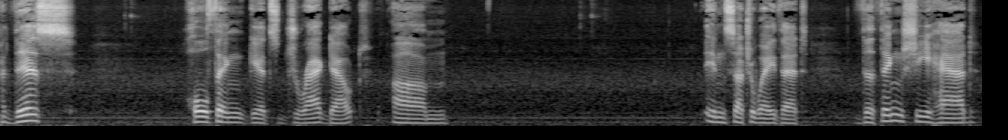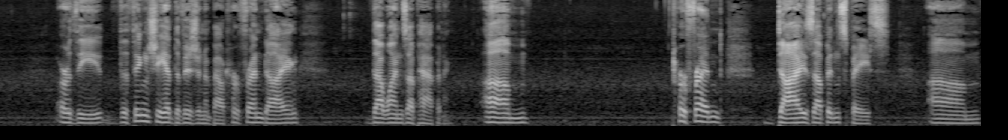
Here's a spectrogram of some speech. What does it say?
this whole thing gets dragged out um, in such a way that the thing she had or the the thing she had the vision about her friend dying that winds up happening. Um her friend dies up in space um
